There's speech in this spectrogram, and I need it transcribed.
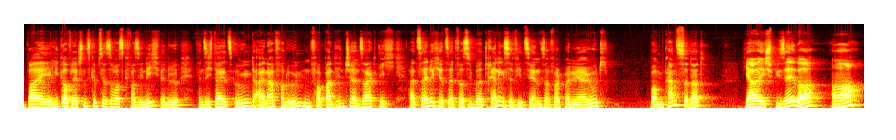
bei League of Legends gibt es ja sowas quasi nicht. Wenn du, wenn sich da jetzt irgendeiner von irgendeinem Verband hinstellt und sagt, ich erzähle euch jetzt etwas über Trainingseffizienz, dann fragt man den, ja gut, warum kannst du das? Ja, ich spiele selber. Aha.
